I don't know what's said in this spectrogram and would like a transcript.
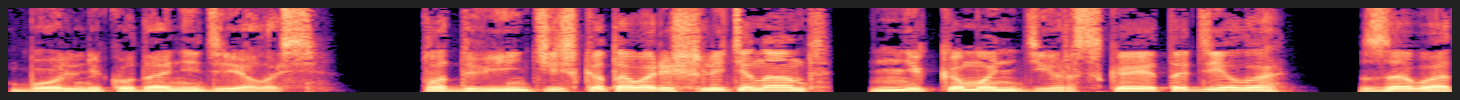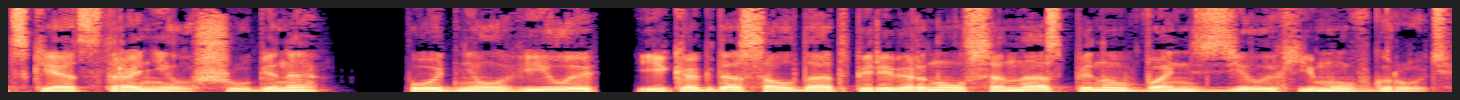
Боль никуда не делась. «Подвиньтесь-ка, товарищ лейтенант, не командирское это дело!» Завадский отстранил Шубина, поднял вилы и, когда солдат перевернулся на спину, вонзил их ему в грудь.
